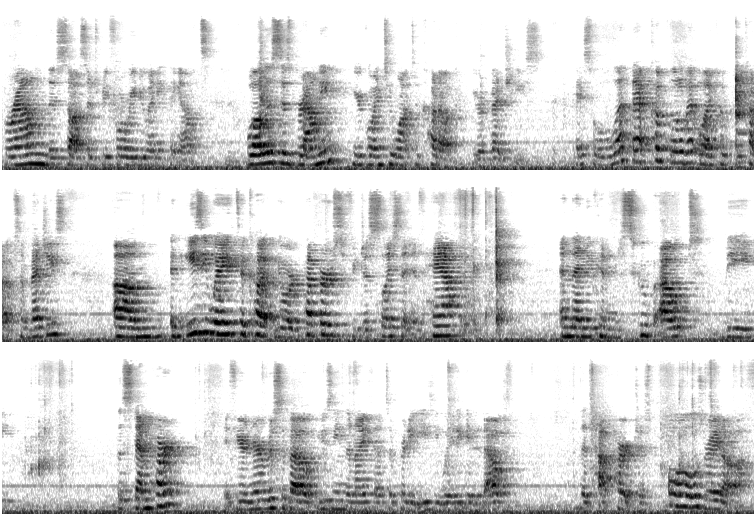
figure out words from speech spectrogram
brown this sausage before we do anything else. While this is browning, you're going to want to cut up your veggies. Okay, so we'll let that cook a little bit while I cook, cut up some veggies. Um, an easy way to cut your peppers, if you just slice it in half, and then you can scoop out the the stem part. If you're nervous about using the knife, that's a pretty easy way to get it out. The top part just pulls right off.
